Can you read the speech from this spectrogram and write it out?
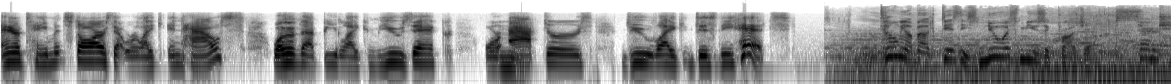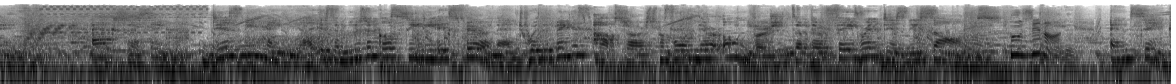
entertainment stars that were like in house, whether that be like music or mm. actors, do like Disney hits. Tell me about Disney's newest music project. Searching. Accessing. Disney Mania is a musical CD experiment where the biggest pop stars perform their own versions of their favorite Disney songs. Who's in on it? NSYNC,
